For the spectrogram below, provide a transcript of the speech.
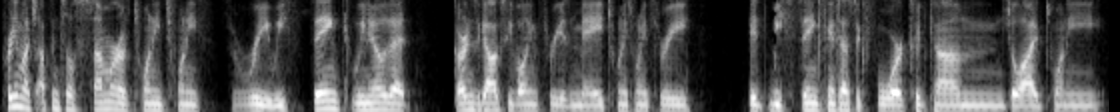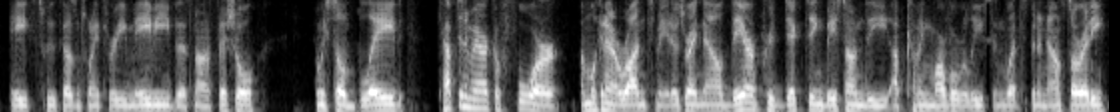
pretty much up until summer of 2023. We think we know that Guardians of Galaxy Volume 3 is May 2023. It we think Fantastic Four could come July 28th, 2023, maybe, but that's not official. And we still have Blade. Captain America 4, I'm looking at Rotten Tomatoes right now. They are predicting, based on the upcoming Marvel release and what's been announced already,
